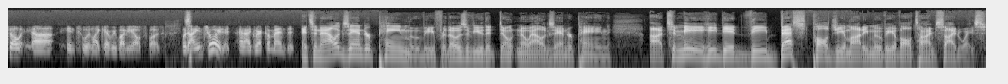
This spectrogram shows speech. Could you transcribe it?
so uh, into it like everybody else was, but I enjoyed it and I'd recommend it. It's an Alexander Payne movie. For those of you that don't know Alexander Payne, uh, to me, he did the best Paul Giamatti movie of all time, Sideways.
